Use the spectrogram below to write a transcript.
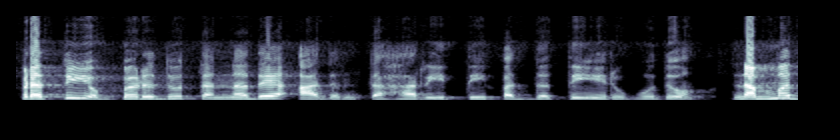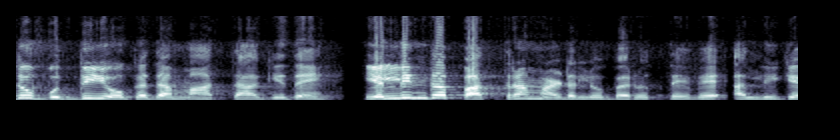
ಪ್ರತಿಯೊಬ್ಬರದು ತನ್ನದೇ ಆದಂತಹ ರೀತಿ ಪದ್ಧತಿ ಇರುವುದು. ನಮ್ಮದು ಬುದ್ಧಿಯೋಗದ ಮಾತಾಗಿದೆ. ಎಲ್ಲಿಂದ ಪಾತ್ರ ಮಾಡಲು ಬರುತ್ತೇವೆ ಅಲ್ಲಿಗೆ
